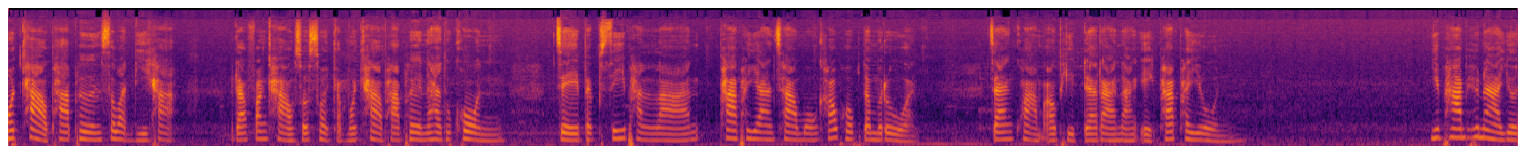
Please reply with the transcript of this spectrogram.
มดข่าวพาเพลิน สวัสดีค่ะ รับฟังข่าวสดๆ กับมดข่าวพาเพลินนะคะทุกคน เจเปปซี่พันล้าน พาพยานชาวมงเข้าพบตำรวจ แจ้งความเอาผิดดารานางเอกภาพยนตร์25มิถุนายน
